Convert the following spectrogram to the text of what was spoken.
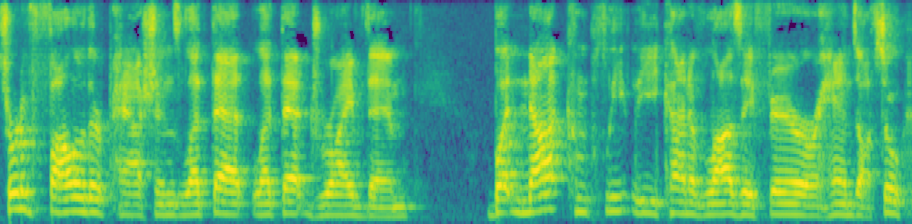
sort of follow their passions, let that let that drive them, but not completely kind of laissez-faire or hands off. So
